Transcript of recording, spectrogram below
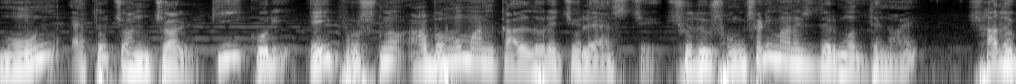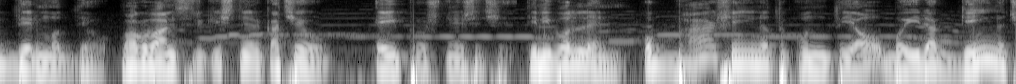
মন এত চঞ্চল, কি করি? এই প্রশ্ন আবহমান কাল ধরে চলে আসছে। শুধু সংসারী মানুষদের মধ্যে নয়, সাধকদের মধ্যেও। ভগবান শ্রীকৃষ্ণের কাছেও এই প্রশ্ন এসেছে। তিনি বললেন অভ্যাসেইন তু কুন্তিয়াও বৈরাগ্যেইন চ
